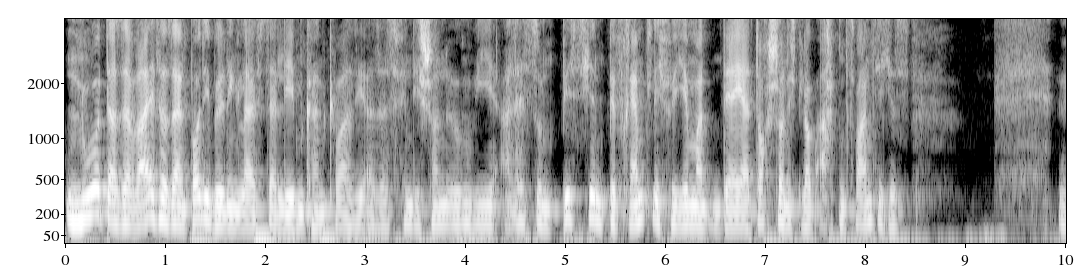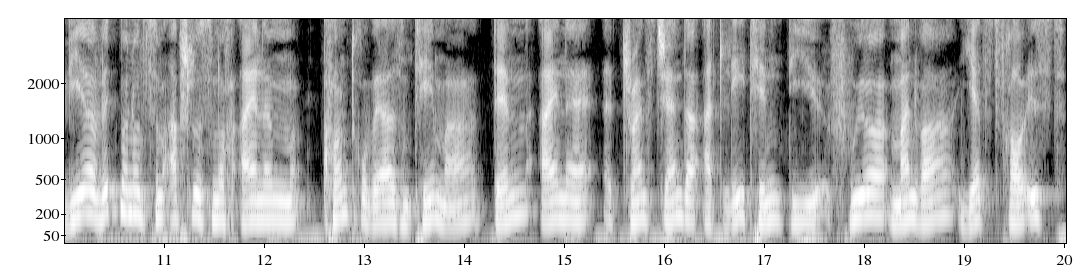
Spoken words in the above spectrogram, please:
nur, dass er weiter sein Bodybuilding-Lifestyle leben kann quasi. Also das finde ich schon irgendwie alles so ein bisschen befremdlich für jemanden, der ja doch schon, ich glaube, 28 ist. Wir widmen uns zum Abschluss noch einem kontroversen Thema, denn eine Transgender-Athletin, die früher Mann war, jetzt Frau ist,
